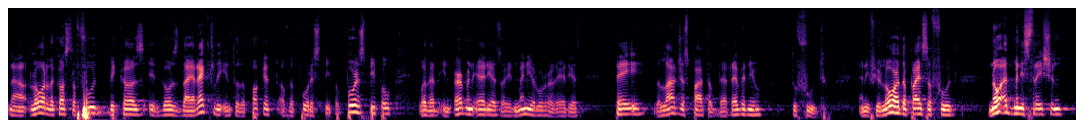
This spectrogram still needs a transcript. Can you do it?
Now, lower the cost of food because it goes directly into the pocket of the poorest people. Poorest people, whether in urban areas or in many rural areas, pay the largest part of their revenue to food. And if you lower the price of food, no administration,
